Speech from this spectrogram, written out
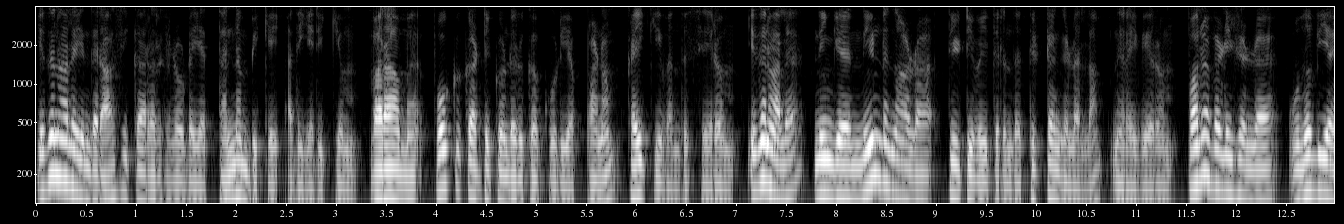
இதனால இந்த ராசிக்காரர்களுடைய தன்னம்பிக்கை அதிகரிக்கும். வராம போக்கு காட்டி கொண்டிருக்கக்கூடிய பணம் கைக்கு வந்து சேரும். இதனால நீங்க நீண்ட நாளா தீட்டி வைத்திருந்த திட்டங்கள் எல்லாம் நிறைவேறும். பல வழிகளில் உதவியா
